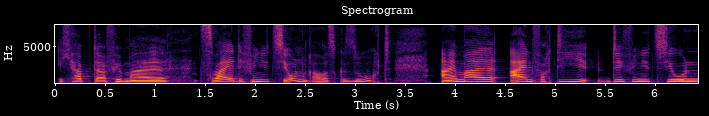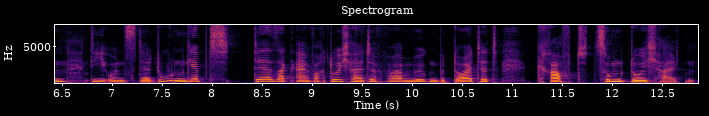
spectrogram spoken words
Ich habe dafür mal zwei Definitionen rausgesucht. Einmal einfach die Definition, die uns der Duden gibt. Der sagt einfach, Durchhaltevermögen bedeutet Kraft zum Durchhalten.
